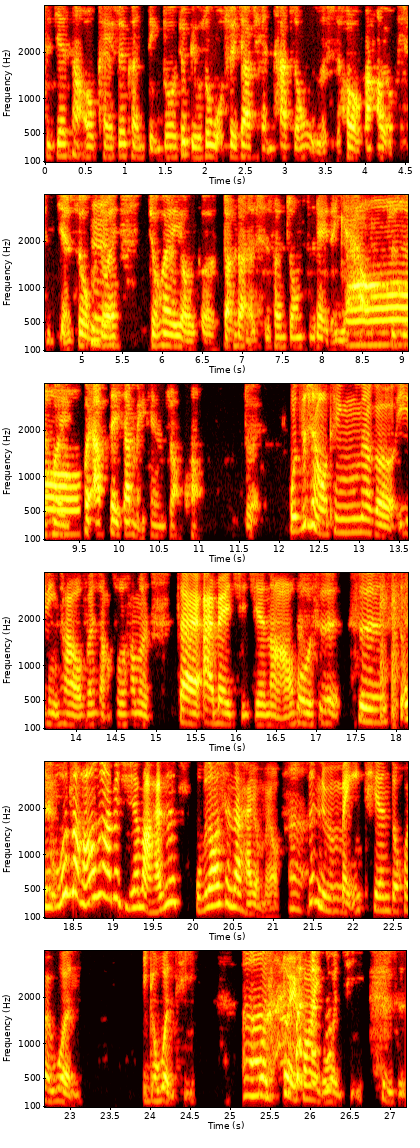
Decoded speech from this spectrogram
时间上 OK，所以可能顶多就比如说我睡觉前，他中午的时候刚好有时间，所以我们就会、就会有一个短短的十分钟之类的也好，就是会哦会 update 一下每天的状况。对我之前有听那个依林，她有分享说他们在暧昧期间啊，或者是是是我我不知道好像是暧昧期间吧，还是我不知道现在还有没有，嗯就是你们每一天都会问一个问题，嗯问对方一个问题，是不是？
